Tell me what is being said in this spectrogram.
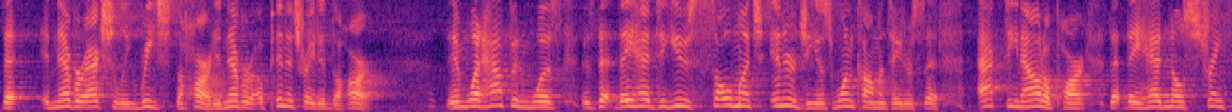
that it never actually reached the heart. It never penetrated the heart. And what happened was is that they had to use so much energy, as one commentator said, acting out a part that they had no strength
